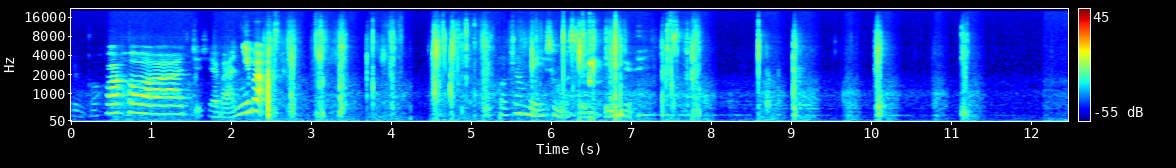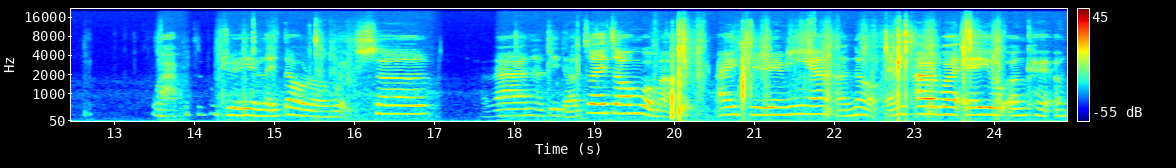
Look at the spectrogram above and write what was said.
整个花花，接下来把它捏吧。好像没什么声音诶。哇，不觉也来到了尾声。好啦，那记得追踪我们 IG Mia Ano M I Y A U N K N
